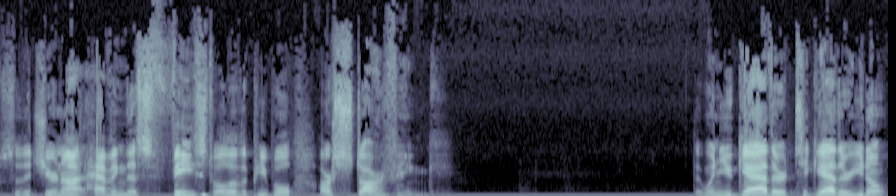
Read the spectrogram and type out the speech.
so that you're not having this feast while other people are starving. That when you gather together, you don't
